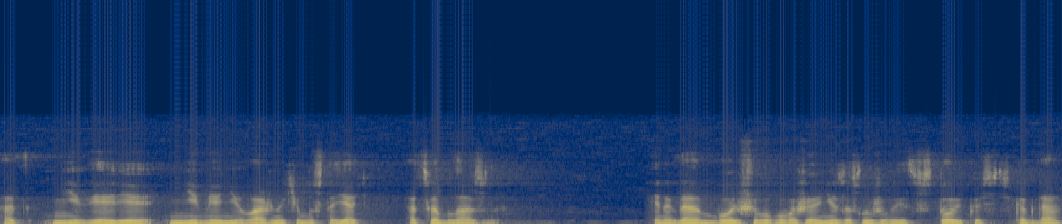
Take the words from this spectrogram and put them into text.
от неверия не менее важно, чем устоять от соблазна. Иногда большего уважения заслуживает стойкость, когда,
